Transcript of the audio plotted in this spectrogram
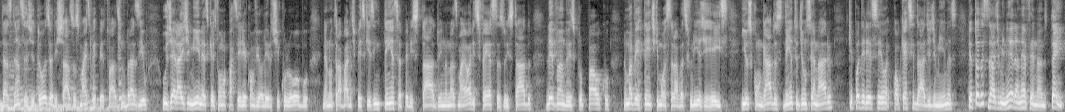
das danças de 12 orixás, os mais perpetuados no Brasil. Os Gerais de Minas, que foi uma parceria com o violeiro Chico Lobo, né, num trabalho de pesquisa intensa pelo Estado, indo nas maiores festas do Estado, levando isso para o palco, numa vertente que mostrava as folias de reis e os congados dentro de um cenário que poderia ser qualquer cidade de Minas. Porque toda cidade mineira, né, Fernando, tem,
